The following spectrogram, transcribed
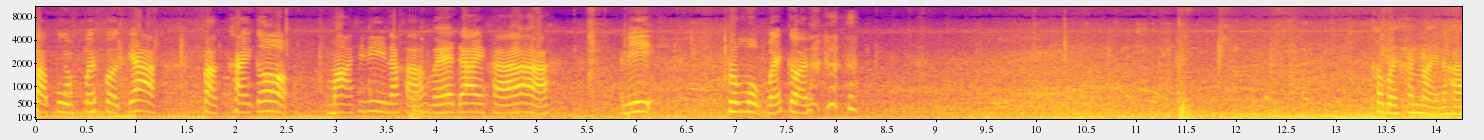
ฝากปู่ไปฝากย่าฝากใครก็มาที่นี่นะคะ แวะได้ค่ะ อันนี้โปรโมทไว้ก่อน เข้าไปข้างในนะคะ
